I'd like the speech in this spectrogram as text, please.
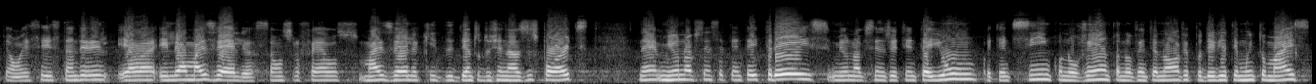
Então, esse stand, ele, ela, ele é o mais velho, são os troféus mais velhos aqui de dentro do ginásio de esportes, né? 1973, 1981, 85, 90, 99, poderia ter muito mais,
